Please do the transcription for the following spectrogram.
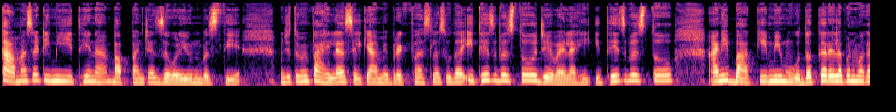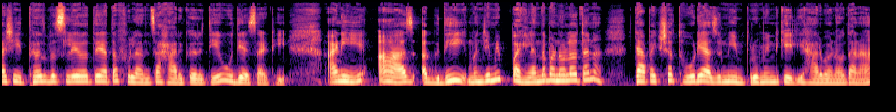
कामासाठी मी इथे ना बाप्पांच्या जवळ येऊन बसते म्हणजे तुम्ही पाहिलं असेल की आम्ही ब्रेकफास्टला सुद्धा इथेच बसतो जेवायलाही इथेच बसतो. आणि बाकी मी मोदक करायला पण मग अशी इथंच बसले होते. आता फुलांचा हार करते उद्यासाठी. आणि आज अगदी म्हणजे मी पहिल्यांदा बनवला होता ना त्यापेक्षा थोडी अजून मी इम्प्रूव्हमेंट केली हार बनवताना.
